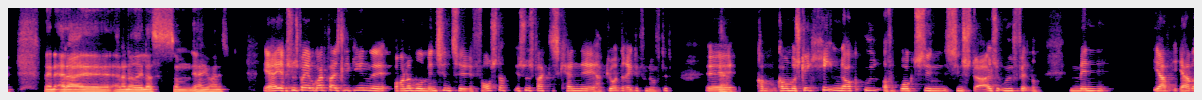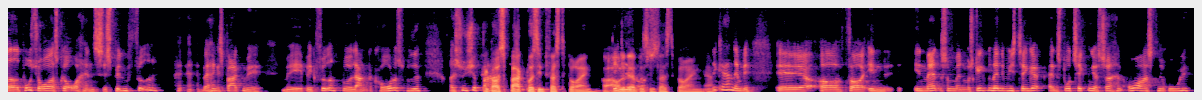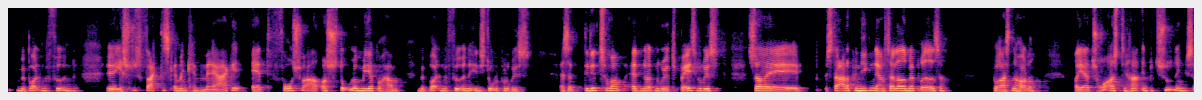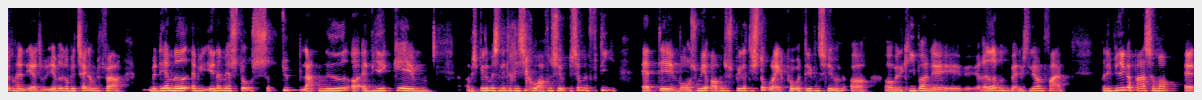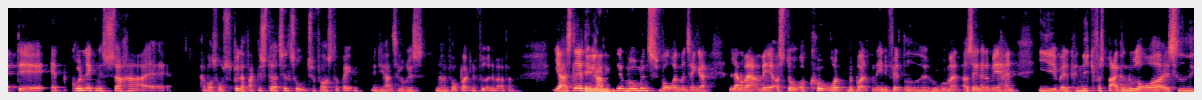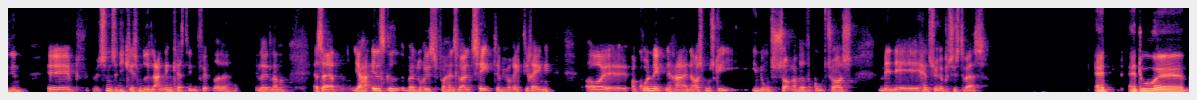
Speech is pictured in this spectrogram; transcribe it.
Men er der, uh, er der noget ellers, som... Ja, Johannes? Ja, jeg synes for jeg vil godt faktisk lige give en uh, honorable mention til Forster. Jeg synes faktisk, han uh, har gjort det rigtig fornuftigt. Uh, ja. kom, kommer måske ikke helt nok ud og får brugt sin, sin størrelse ud i feltet. Men jeg, jeg har været positivt overrasket over hans spil med fødderne. hvad han kan sparke med, med begge fødder, både langt og kort og så videre. Og jeg synes, jeg bare... Han kan også sparke på sin første berøring, og aflevere på også. sin første berøring. Ja. Det kan han nemlig. Øh, og for en, en mand, som man måske ikke nødvendigvis tænker er en stor tekniker, så er han overraskende rolig med bolden med fødderne. Øh, jeg synes faktisk, at man kan mærke, at forsvaret også stoler mere på ham med bolden med fødderne, end de stoler på Loris. Altså, det er lidt som om, at når den ryger tilbage til Loris, så øh, starter panikken nærmest allerede med at brede sig på resten af holdet. Og jeg tror også, det har en betydning, simpelthen. Jeg, jeg ved godt, vi talte om det før, men det her med, at vi ender med at stå så dybt langt nede, og at vi ikke... Øh, og vi spiller med så lidt risiko offensivt, det er simpelthen fordi, at øh, vores mere offensive spillere, de stoler ikke på, at defensiven og, og hvad det keeperen øh, redder dem, hvad det, hvis de laver en fejl. Og det virker bare som om, at, øh, at grundlæggende så har, øh, har vores forsvarsspillere faktisk større tiltro til Foster bag dem, end de har til Loris, når han får bolden i fødderne i hvert fald. Jeg har slet ikke haft de der moments, hvor man tænker, lad nu være med at stå og gå rundt med bolden ind i feltet, øh, Hugo Mann. Og så ender det med, at han i hvad det, panik får sparket ud over øh, sidelinjen, øh, sådan så de kan smide langt indkast ind i feltet, eller, eller et eller andet. Altså, jeg har elsket Valoris for hans loyalitet, da vi var rigtig ringe. Og, øh, og grundlæggende har han også måske i nogle sæsoner været for god til os, men øh, han synger på sidste vers. Er, er du, øh,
